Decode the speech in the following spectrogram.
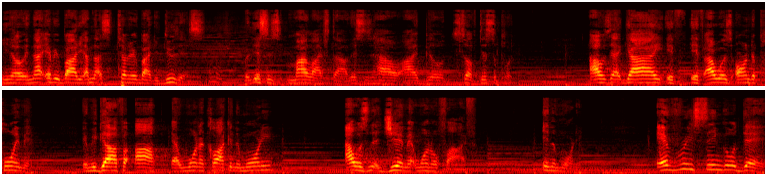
You know, and not everybody, I'm not telling everybody to do this. Mm. But this is my lifestyle. This is how I build self-discipline. I was that guy, if, if I was on deployment and we got off a op at 1 o'clock in the morning, I was in the gym at 105 in the morning. Every single day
